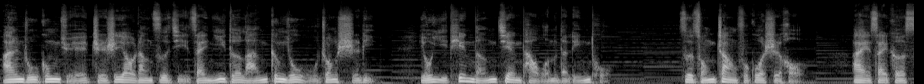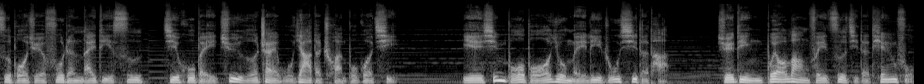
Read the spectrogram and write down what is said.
安茹公爵只是要让自己在尼德兰更有武装实力，有一天能践踏我们的领土。自从丈夫过世后，艾塞克斯伯爵夫人莱蒂斯几乎被巨额债务压得喘不过气，野心勃勃又美丽如昔的她。决定不要浪费自己的天赋，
